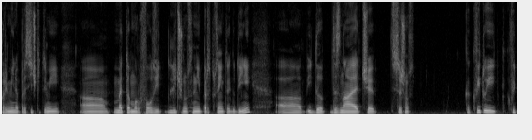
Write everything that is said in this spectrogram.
премине през всичките ми метаморфози личностни през последните години а, и да, да знае, че всъщност каквито и, какви,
